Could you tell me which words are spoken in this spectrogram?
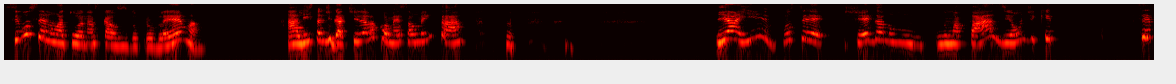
se você não atua nas causas do problema, a lista de gatilho ela começa a aumentar. E aí você chega num, numa fase onde que você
